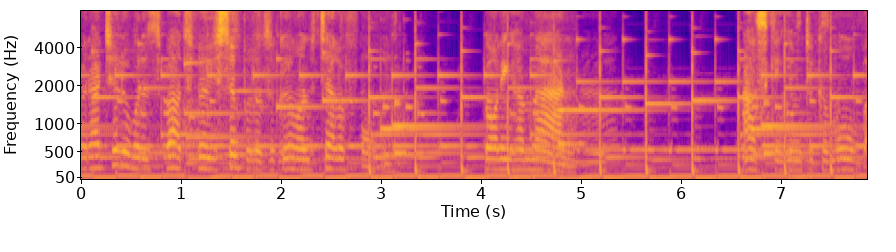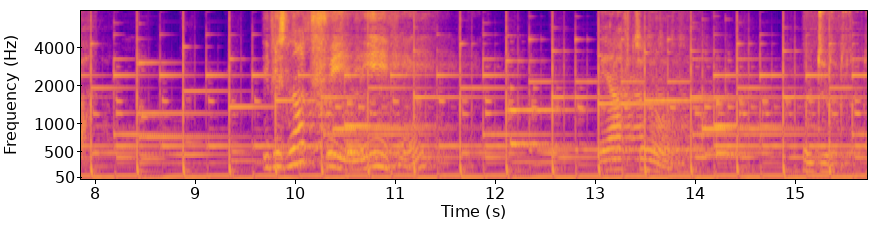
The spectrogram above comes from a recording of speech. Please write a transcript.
But I tell you what it's about. It's very simple. It's a girl on the telephone calling her man, asking him to come over. If he's not free in the evening, the afternoon will do.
